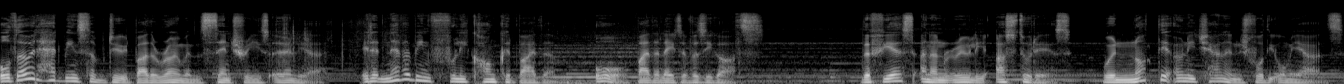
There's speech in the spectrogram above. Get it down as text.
Although it had been subdued by the Romans centuries earlier, it had never been fully conquered by them or by the later Visigoths. The fierce and unruly Astures were not the only challenge for the Umayyads,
